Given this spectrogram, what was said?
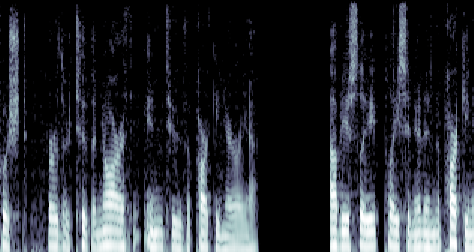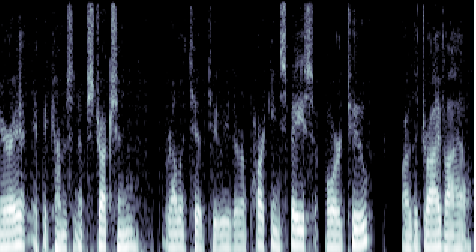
pushed further to the north into the parking area. Obviously, placing it in the parking area, it becomes an obstruction relative to either a parking space or two, or the drive aisle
